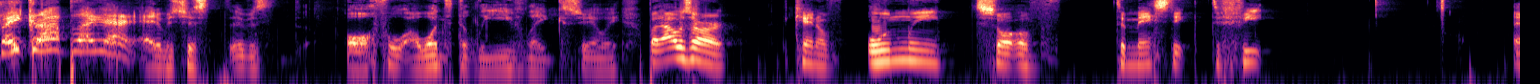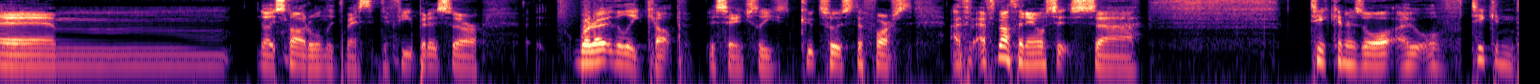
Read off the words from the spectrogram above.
make crap like that." It was just, it was awful. I wanted to leave like straight away. But that was our kind of only sort of domestic defeat. Um, no, it's not our only domestic defeat, but it's our we're out of the League Cup essentially. So it's the first. If, if nothing else, it's uh, taking us all out of taking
